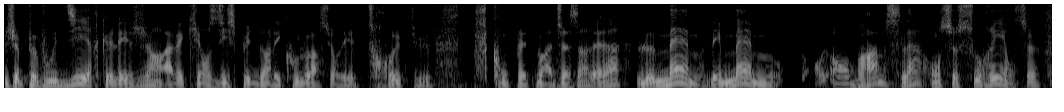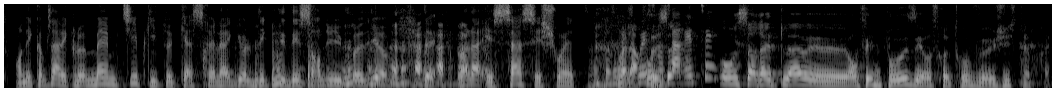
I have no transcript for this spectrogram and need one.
je peux vous dire que les gens avec qui on se dispute dans les couloirs sur des trucs du- complètement adjacents, le même, les mêmes, en Brahms, là, on se sourit, on, se, on est comme ça avec le même type qui te casserait la gueule dès que tu es descendu du podium. Voilà, et ça, c'est chouette. Voilà. jouer s'arrêter. On s'arrête là, euh, on fait une pause et on se retrouve euh, juste après.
